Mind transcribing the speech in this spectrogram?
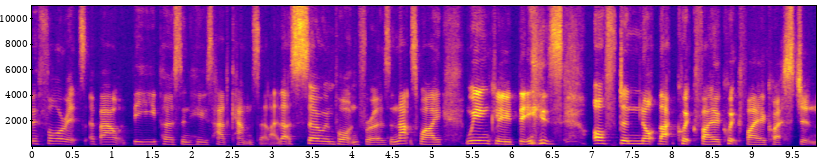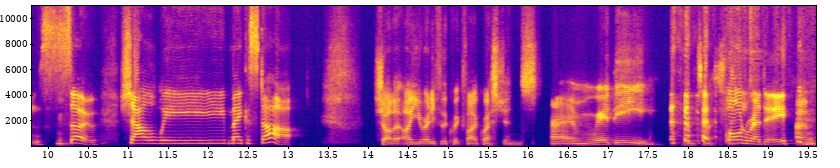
before it's about the person who's had cancer. Like, that's so important for us. And that's why we include these often not that quick fire, quick fire questions. So, shall we make a start? Charlotte, are you ready for the quick fire questions? I am ready. Fantastic. Born ready. Um,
